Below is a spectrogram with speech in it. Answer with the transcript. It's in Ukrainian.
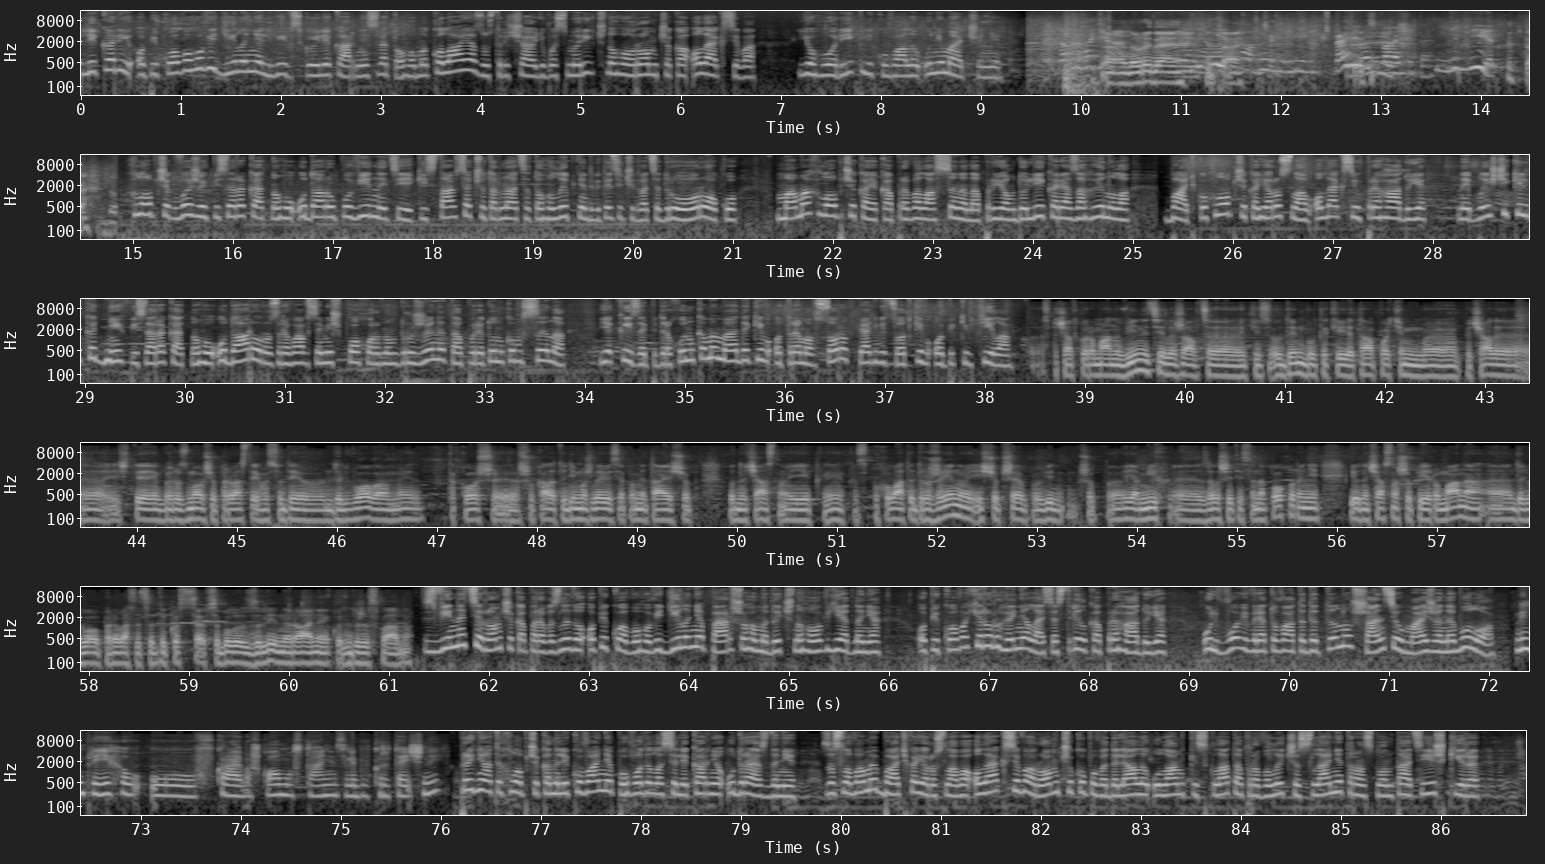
Лікарі опікового відділення Львівської лікарні Святого Миколая зустрічають восьмирічного Ромчика Олексєва. Його рік лікували у Німеччині. Так, Добрий день. Вітаю. Раді вас бачити. Привіт. Хлопчик вижив після ракетного удару по Вінниці, який стався 14 липня 2022 року. Мама хлопчика, яка привела сина на прийом до лікаря, загинула. Батько хлопчика Ярослав Олексів пригадує, найближчі кілька днів після ракетного удару розривався між похороном дружини та порятунком сина, який, за підрахунками медиків, отримав 45% опіків тіла. Спочатку Роман у Вінниці лежав, це якийсь один був такий етап. Потім е, почали е, йти якби розмов, щоб перевести його сюди до Львова. Ми також е, шукали тоді можливість, я пам'ятаю, щоб одночасно якось поховати дружину, і щоб ще щоб я міг е, залишитися на похороні, і одночасно, щоб і Романа е, до Львова перевезти. Це якось це все було взагалі нереально, якось дуже складно. З Вінниці Ромчика перевезли до опікового відділення першого медичного об'єднання. Опікова хірургиня Леся Стрілка пригадує, у Львові врятувати дитину шансів майже не було. Він приїхав у вкрай важкому стані, взагалі був критичний. Прийняти хлопчика на лікування погодилася лікарня у Дрездені. За словами батька Ярослава Олексєва, Ромчику повидаляли уламки скла та провели численні трансплантації шкіри.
